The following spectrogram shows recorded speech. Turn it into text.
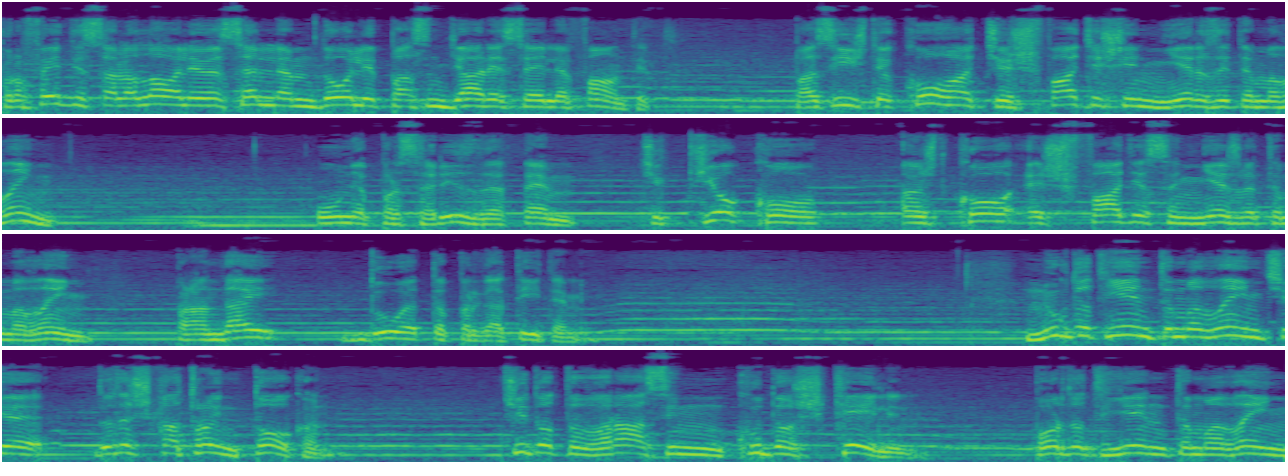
Profeti sallallahu alejhi ue sellem doli pas ngjarjes së elefantit, pasi ishte koha që shfaqeshin njerëzit e mëdhenj Unë e përsëris dhe them që kjo kohë është kohë e shfaqjes së njerëzve të mëdhenj, prandaj duhet të përgatitemi. Nuk do të jenë të mëdhenj që do të shkatërrojnë tokën, që do të vrasin kudo shkelin, por do të jenë të mëdhenj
